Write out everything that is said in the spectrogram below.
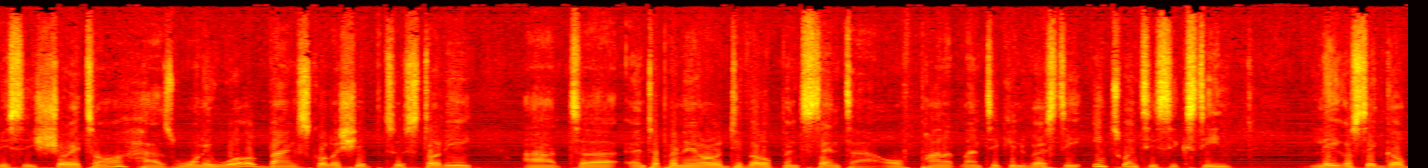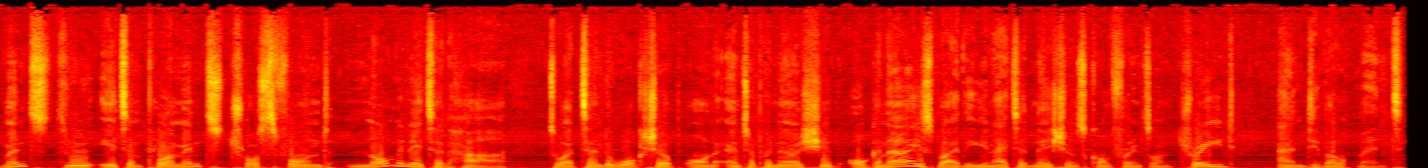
Mrs. Soetan has won a World Bank scholarship to study at uh, Entrepreneurial Development Center of Pan Atlantic University in 2016. Lagos State Government, through its Employment Trust Fund, nominated her to attend a workshop on entrepreneurship organized by the United Nations Conference on Trade and Development.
